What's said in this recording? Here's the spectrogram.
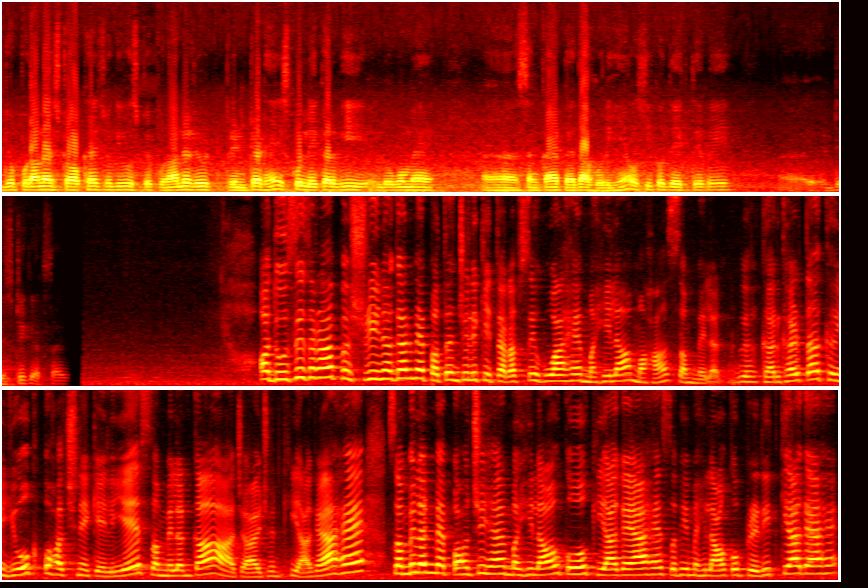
जो पुराना स्टॉक है क्योंकि उस पर पुराने रेट प्रिंटेड हैं इसको लेकर भी लोगों में शंकाएँ पैदा हो रही हैं। उसी को देखते हुए डिस्ट्रिक्ट एक्साइज और दूसरी तरफ़ श्रीनगर में पतंजलि की तरफ़ से हुआ है महिला महासम्मेलन। घर घर तक योग पहुँचने के लिए सम्मेलन का आज आयोजन किया गया है। सम्मेलन में पहुँची है महिलाओं को किया गया है, सभी महिलाओं को प्रेरित किया गया है।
